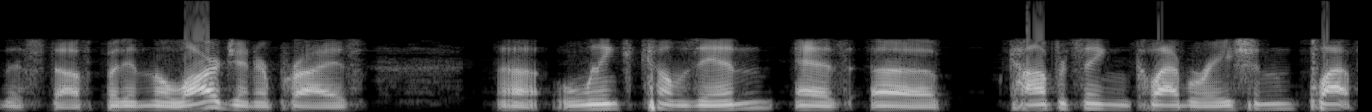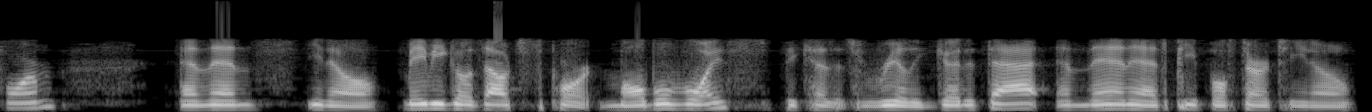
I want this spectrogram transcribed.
this stuff. But in the large enterprise, uh, Lync comes in as a conferencing collaboration platform and then you know maybe goes out to support mobile voice because it's really good at that. And then as people start to you know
